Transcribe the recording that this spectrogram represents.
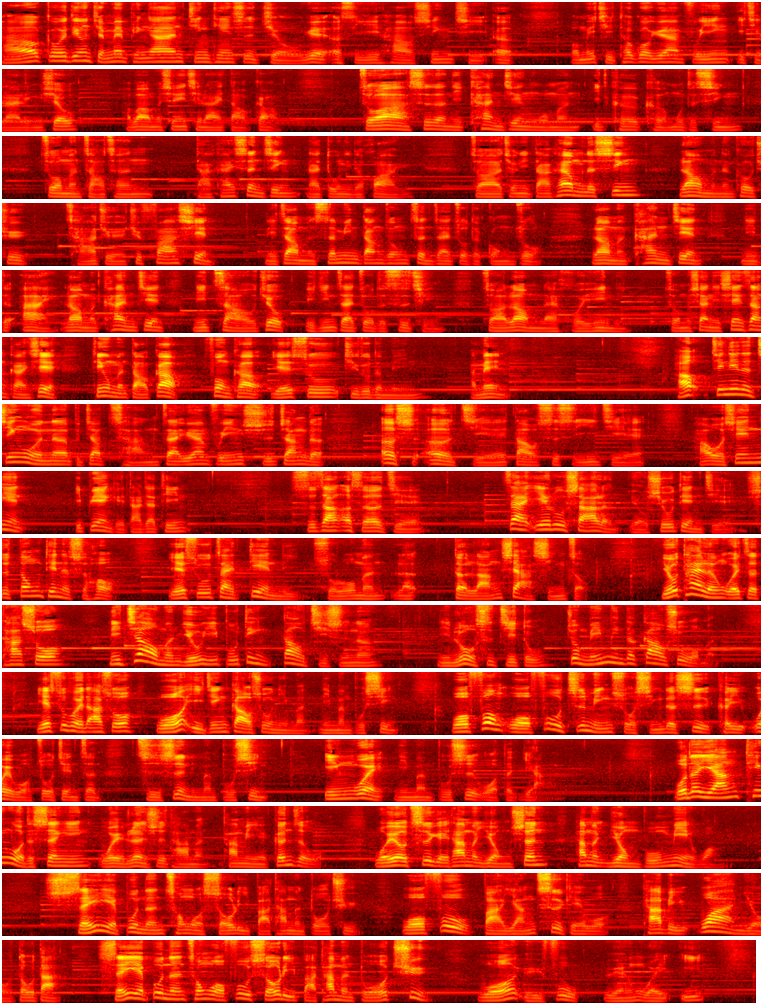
好，各位弟兄姐妹平安。今天是九月二十一号，星期二。我们一起透过约翰福音，一起来灵修，好吧？我们先一起来祷告。主啊，是的，你看见我们一颗渴慕的心。主，我们早晨打开圣经来读你的话语。主啊，求你打开我们的心，让我们能够去察觉、去发现你在我们生命当中正在做的工作。让我们看见你的爱，让我们看见你早就已经在做的事情。主啊，让我们来回应你。主，我们向你献上感谢，听我们祷告，奉靠耶稣基督的名，阿门。好，今天的经文呢比较长，在约翰福音十章的二十二节到四十一节。好，我先念一遍给大家听。十章二十二节。在耶路撒冷有修殿节，是冬天的时候，耶稣在殿里所罗门的的廊下行走，犹太人围着他说：“你叫我们犹疑不定到几时呢？你若是基督，就明明的告诉我们。”耶稣回答说：“我已经告诉你们，你们不信。我奉我父之名所行的事，可以为我做见证，只是你们不信。”因为你们不是我的羊，我的羊听我的声音，我也认识他们，他们也跟着我。我又赐给他们永生，他们永不灭亡，谁也不能从我手里把他们夺去。我父把羊赐给我，他比万有都大，谁也不能从我父手里把他们夺去。我与父原为一。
